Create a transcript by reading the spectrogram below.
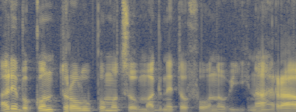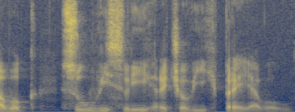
alebo kontrolu pomocou magnetofónových nahrávok súvislých rečových prejavov.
